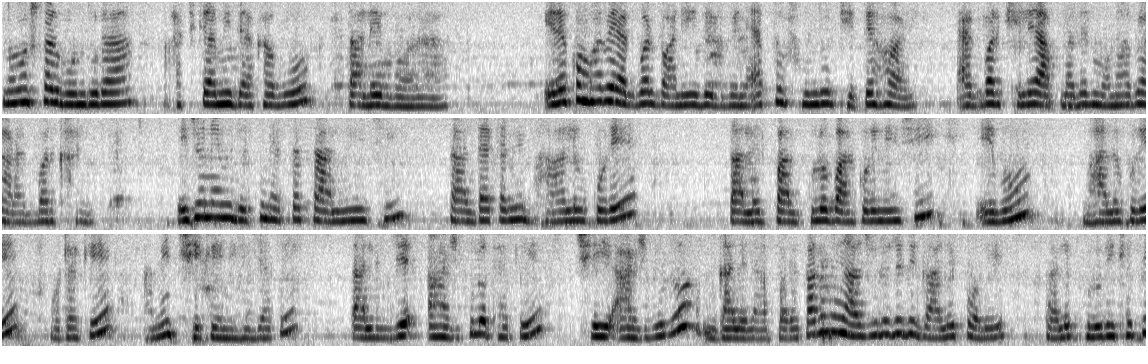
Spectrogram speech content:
নমস্কার বন্ধুরা, আজকে আমি দেখাবো তালের বড়া। এরকমভাবে একবার বানিয়ে দেখবেন, এত সুন্দর খেতে হয়। একবার খেলে আপনাদের মনে হবে আর একবার খাই। এই জন্য আমি দেখুন একটা তাল নিয়েছি। তালটাকে আমি ভালো করে তালের পাল্পগুলো বার করে নিয়েছি এবং ভালো করে ওটাকে আমি ছেঁকে নিয়েছি যাতে তালের যে আঁশগুলো থাকে, সেই আঁশগুলো গালে না পড়ে। কারণ ওই আঁশগুলো যদি গালে পড়ে, তাহলে ফুলুরি খেতে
